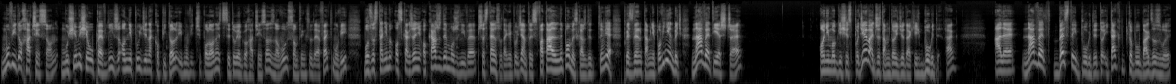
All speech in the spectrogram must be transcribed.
mówi do Hutchinson, musimy się upewnić, że on nie pójdzie na Capitol i mówi Cipolone, cytuję go Hutchinson znowu, something to the effect, mówi, bo zostaniemy oskarżeni o każde możliwe przestępstwo. Tak jak powiedziałem, to jest fatalny pomysł, każdy o tym wie. Prezydent tam nie powinien być. Nawet jeszcze oni mogli się spodziewać, że tam dojdzie do jakiejś burdy, tak? Ale nawet bez tej burdy to i tak to był bardzo zły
